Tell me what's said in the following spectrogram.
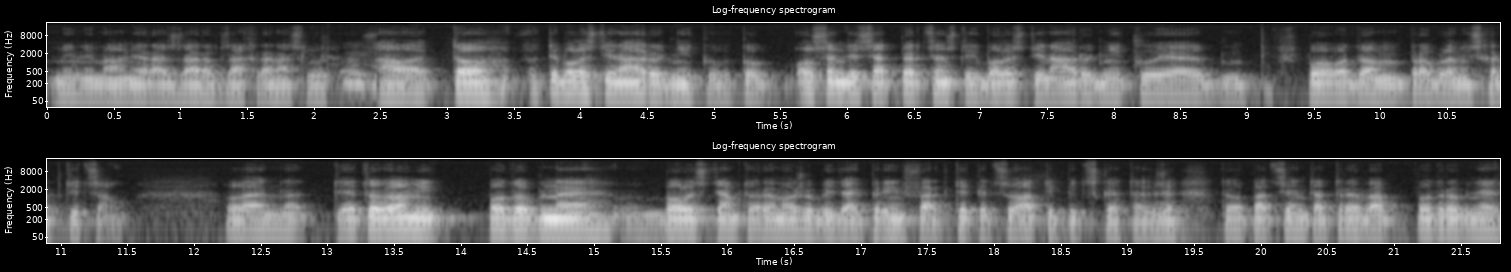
minimálne raz za rok záchrana služba. Mm-hmm. Ale to, tie bolesti národníku, 80% z tých bolestí národníku je pôvodom problémy s chrbticou. Len je to veľmi podobné bolestiam, ktoré môžu byť aj pri infarkte, keď sú atypické. Takže toho pacienta treba podrobne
